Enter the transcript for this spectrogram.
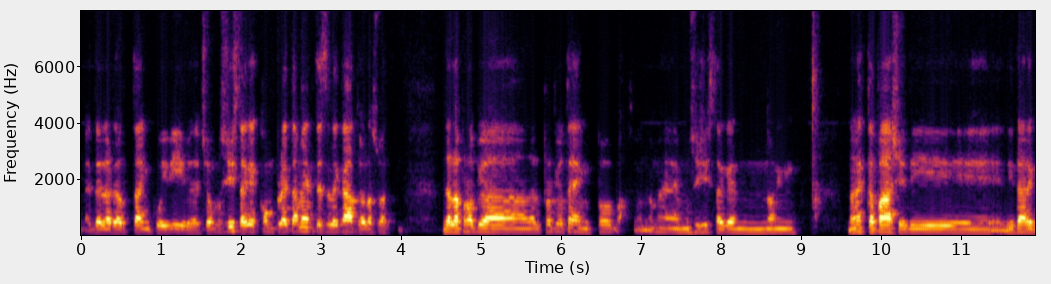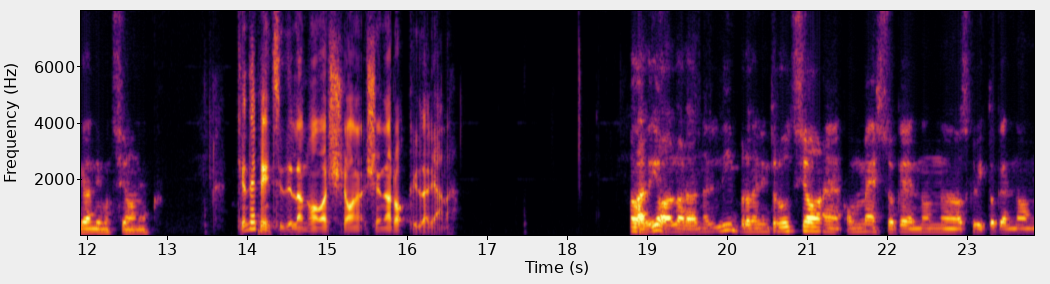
e della realtà in cui vive. Cioè un musicista che è completamente slegato dalla sua, dalla propria, dal proprio tempo, bah, secondo me è un musicista che non non è capace di, di dare grandi emozioni. Ecco. Che ne pensi della nuova scena, scena rock italiana? Allora, io allora, nel libro, nell'introduzione, ho messo che non ho scritto che non,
